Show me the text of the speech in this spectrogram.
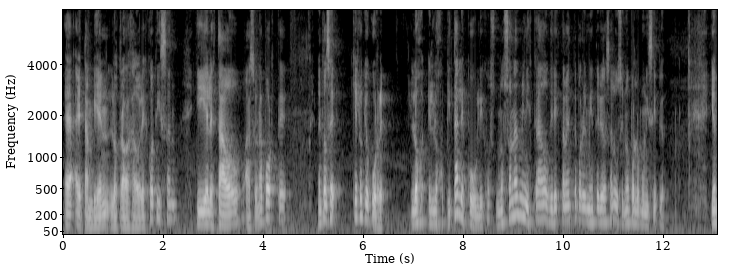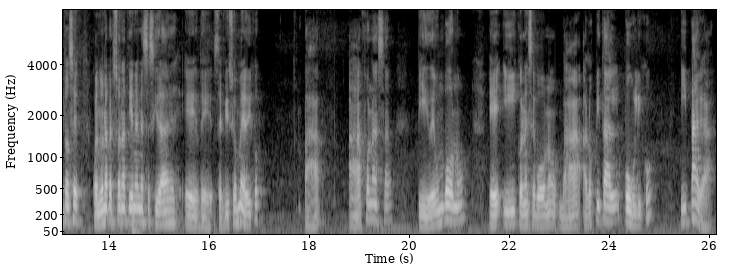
Eh, eh, también los trabajadores cotizan y el Estado hace un aporte. Entonces, ¿Qué es lo que ocurre? Los, los hospitales públicos no son administrados directamente por el Ministerio de Salud, sino por los municipios. Y entonces, cuando una persona tiene necesidades eh, de servicios médicos, va a FONASA, pide un bono eh, y con ese bono va al hospital público y paga,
